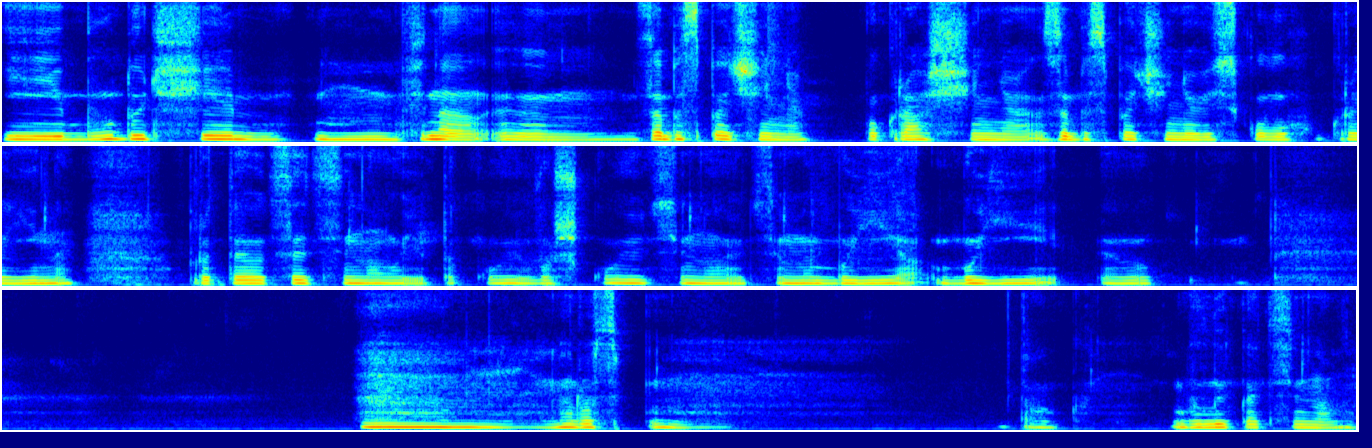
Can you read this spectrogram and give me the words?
І будуть ще фіна... ем, забезпечення, покращення забезпечення військових України. Проте оце ціною, такою важкою ціною, цими бої, бої е, ем, роз... так, велика ціна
